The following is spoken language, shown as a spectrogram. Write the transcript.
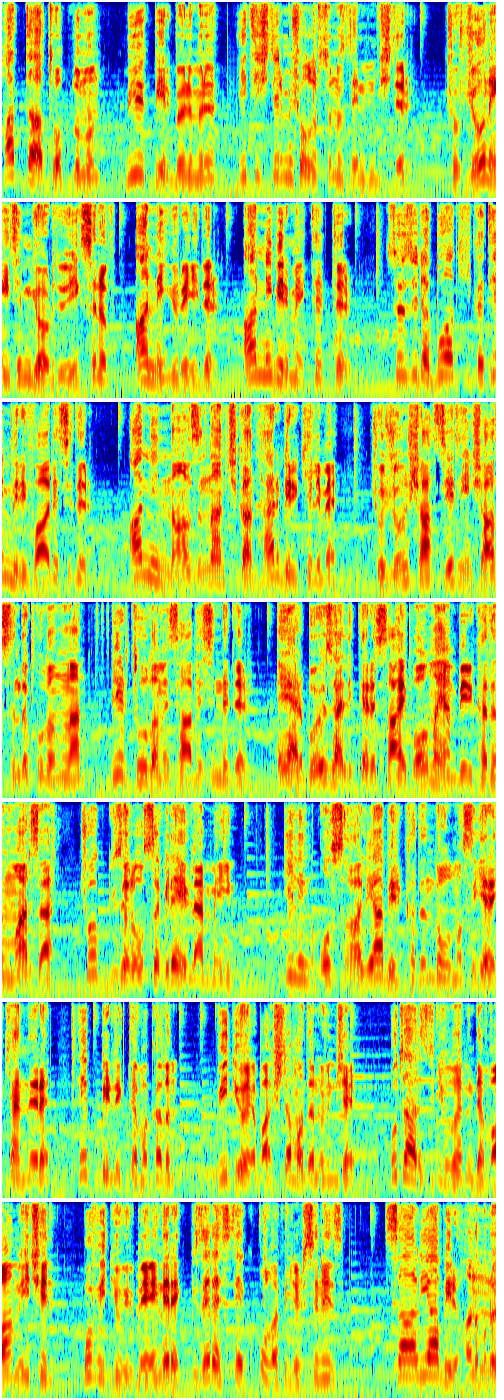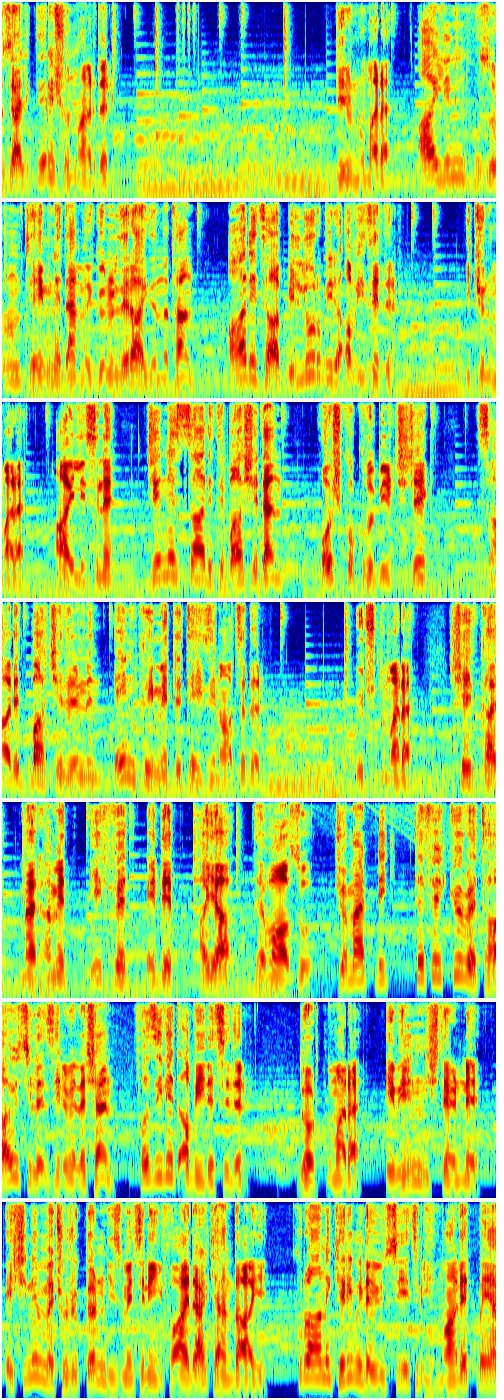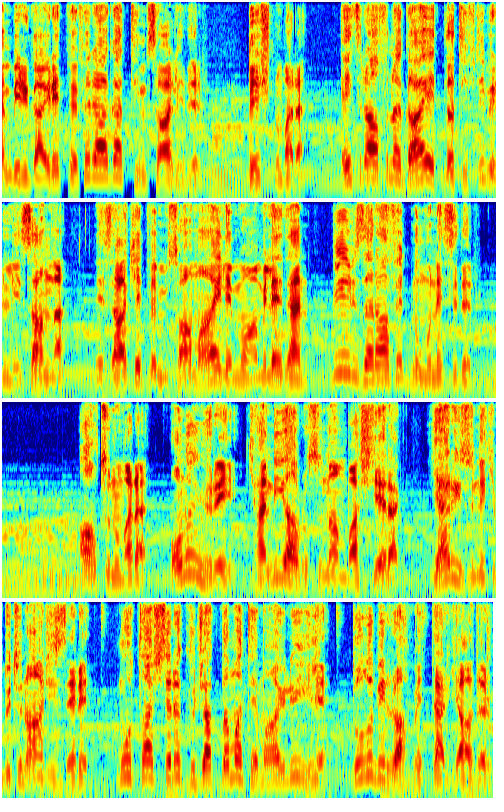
hatta toplumun büyük bir bölümünü yetiştirmiş olursunuz denilmiştir. Çocuğun eğitim gördüğü ilk sınıf anne yüreğidir. Anne bir mekteptir. Sözü de bu hakikatin bir ifadesidir. Annenin ağzından çıkan her bir kelime çocuğun şahsiyet inşasında kullanılan bir tuğla mesabesindedir. Eğer bu özelliklere sahip olmayan bir kadın varsa çok güzel olsa bile evlenmeyin. Gelin o salih bir kadında olması gerekenlere hep birlikte bakalım. Videoya başlamadan önce bu tarz videoların devamı için bu videoyu beğenerek bize destek olabilirsiniz. Salih bir hanımın özellikleri şunlardır. 1 numara. Ailenin huzurunu temin eden ve gönülleri aydınlatan, adeta billur bir avizedir. 2 numara. Ailesine cennet saadeti bahşeden hoş kokulu bir çiçek, saadet bahçelerinin en kıymetli tezinatıdır. 3 numara. Şefkat, merhamet, iffet, edep, haya, tevazu, cömertlik, tefekkür ve taahhüs ile zirveleşen fazilet abidesidir. 4 numara. Evinin işlerini, eşinin ve çocukların hizmetini ifa ederken dahi Kur'an-ı Kerim ile ünsiyetini ihmal etmeyen bir gayret ve feragat timsalidir. 5 numara. Etrafına gayet latifli bir lisanla, nezaket ve müsamaha ile muamele eden bir zarafet numunesidir. 6 numara. Onun yüreği kendi yavrusundan başlayarak yeryüzündeki bütün acizleri, muhtaçları kucaklama temayülü ile dolu bir rahmet deryağıdır.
